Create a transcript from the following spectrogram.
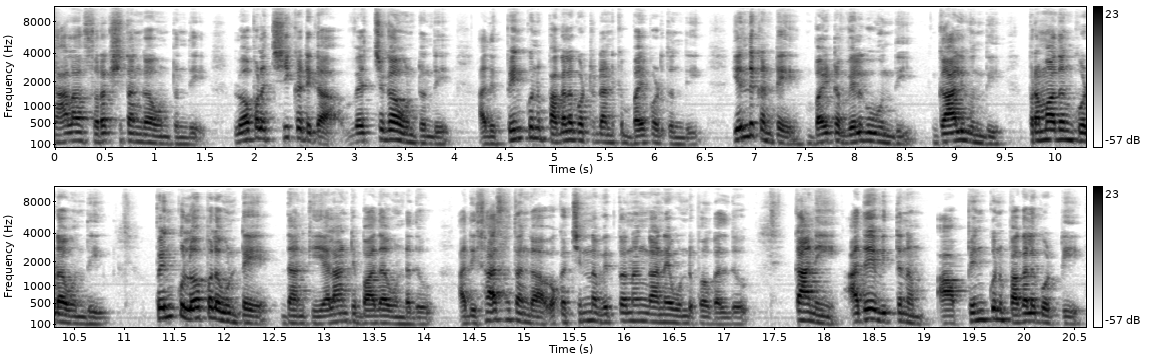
చాలా సురక్షితంగా ఉంటుంది. లోపల చీకటిగా, వెచ్చగా ఉంటుంది. అది పెంకును పగలగొట్టడానికి భయపడుతుంది. ఎందుకంటే బయట వెలుగు ఉంది, గాలి ఉంది, ప్రమాదం కూడా ఉంది. పెంకు లోపల ఉంటే దానికి ఎలాంటి బాధ ఉండదు. అది శాశ్వతంగా ఒక చిన్న విత్తనంగానే ఉండిపోగలదు. కానీ అదే విత్తనం ఆ పెంకును పగలగొట్టి,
